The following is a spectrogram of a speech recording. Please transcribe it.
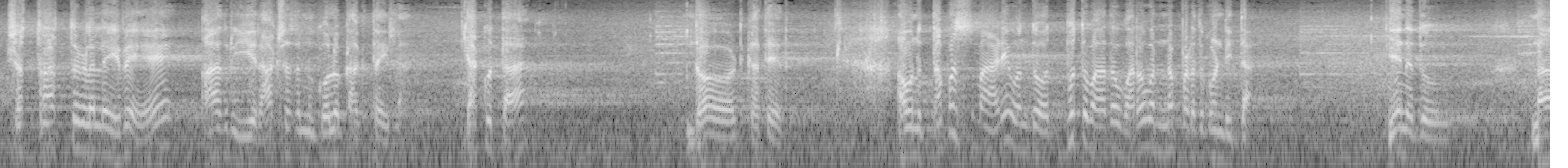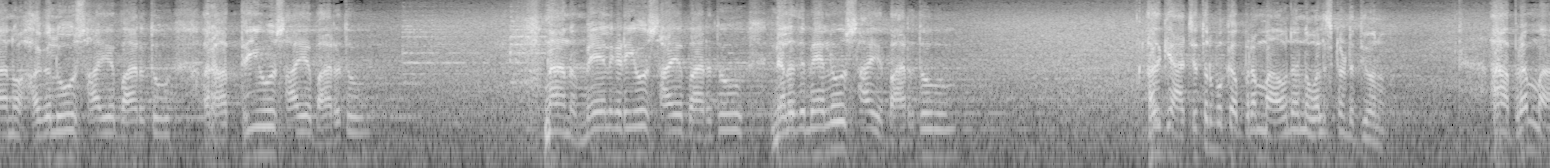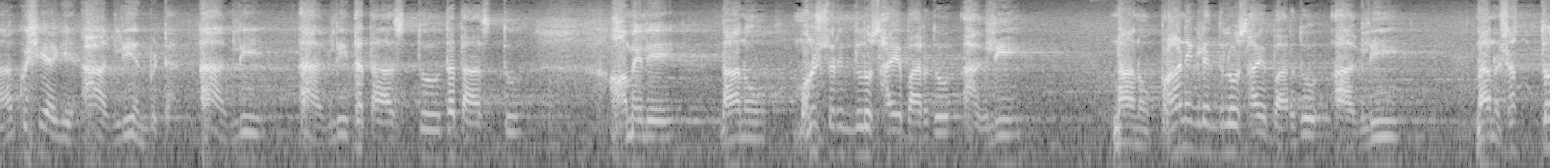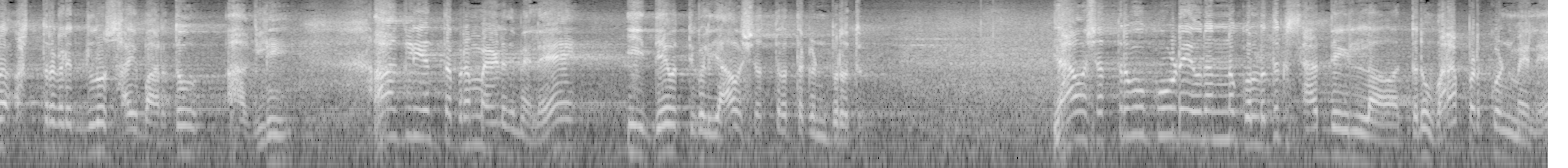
ಶಸ್ತ್ರಾಸ್ತ್ರಗಳೆಲ್ಲ ಇವೆ, ಆದರೂ ಈ ರಾಕ್ಷಸನ್ನು ಕೊಲ್ಲೋಕ್ಕಾಗ್ತಾ ಇಲ್ಲ. ಯಾಕೆ ಗೊತ್ತಾ? ದೊಡ್ಡ ಕಥೆ ಅದು. ಅವನು ತಪಸ್ ಮಾಡಿ ಒಂದು ಅದ್ಭುತವಾದ ವರವನ್ನು ಪಡೆದುಕೊಂಡಿದ್ದ. ಏನದು? ನಾನು ಹಗಲೂ ಸಾಯಬಾರದು, ರಾತ್ರಿಯೂ ಸಾಯಬಾರದು, ನಾನು ಮೇಲ್ಗಡೆಯೂ ಸಾಯಬಾರದು, ನೆಲದ ಮೇಲೂ ಸಾಯಬಾರದು. ಅದಕ್ಕೆ ಆ ಚತುರ್ಮುಖ ಬ್ರಹ್ಮ ಅವನನ್ನು ಒಲಿಸ್ಕೊಂಡಿದ್ದೀವನು ಆ ಬ್ರಹ್ಮ ಖುಷಿಯಾಗಿ, ಆಗ್ಲಿ ಅಂದ್ಬಿಟ್ಟ. ಆಗ್ಲಿ ಆಗ್ಲಿ, ತಥಾಸ್ತು ತಥಾಸ್ತು. ಆಮೇಲೆ ನಾನು ಮನುಷ್ಯರಿಂದಲೂ ಸಾಯಬಾರದು, ಆಗಲಿ. ನಾನು ಪ್ರಾಣಿಗಳಿಂದಲೂ ಸಾಯಬಾರದು, ಆಗಲಿ. ನಾನು ಶಸ್ತ್ರ ಅಸ್ತ್ರಗಳಿಂದಲೂ ಸಾಯಬಾರದು, ಆಗಲಿ. ಆಗಲಿ ಅಂತ ಬ್ರಹ್ಮ ಹೇಳಿದ ಮೇಲೆ ಈ ದೇವತೆಗಳು ಯಾವ ಶಸ್ತ್ರ ತಗೊಂಡು ಬರೋದು? ಯಾವ ಶತ್ರುವು ಕೂಡ ಇವನನ್ನು ಕೊಲ್ಲೋದಕ್ಕೆ ಸಾಧ್ಯ ಇಲ್ಲ ಅಂತ ವರ ಪಡ್ಕೊಂಡ್ಮೇಲೆ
